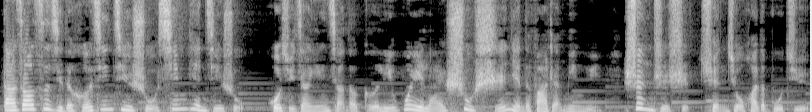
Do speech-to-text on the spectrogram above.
打造自己的核心技术芯片技术，或许将影响到格力未来数十年的发展命运，甚至是全球化的布局。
